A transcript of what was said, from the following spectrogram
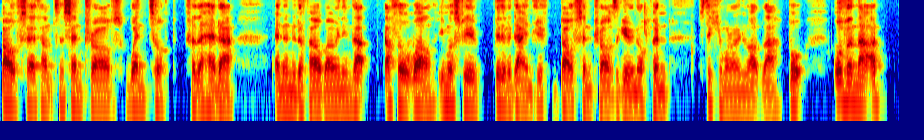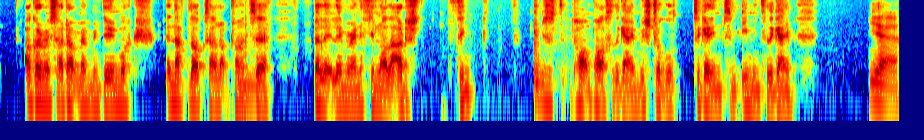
both Southampton centre halves went up for the header and ended up elbowing him. That I thought, well, he must be a bit of a danger if both centre halves are giving up and sticking one on like that. But other than that, I, I got to admit, I don't remember him doing much in that vlog, so I'm not trying mm. to belittle him or anything like that. I just think it was just part and parcel of the game. We struggled to get into him into the game. Yeah.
